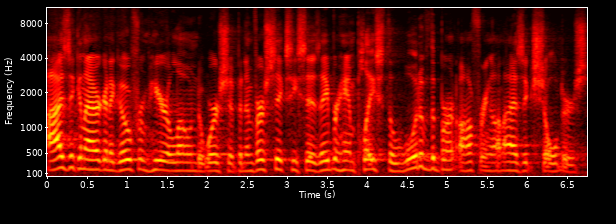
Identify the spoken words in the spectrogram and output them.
Isaac and I are going to go from here alone to worship. And in verse 6, he says, Abraham placed the wood of the burnt offering on Isaac's shoulders.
